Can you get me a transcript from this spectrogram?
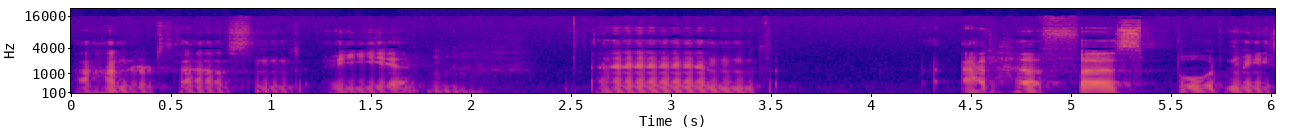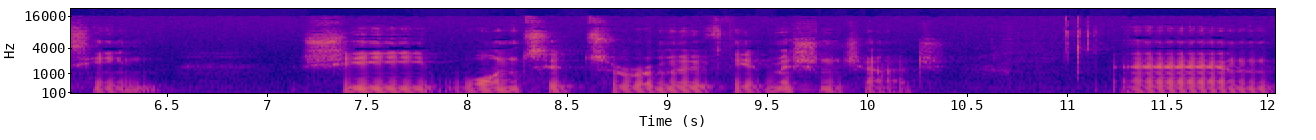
100,000 a year. Mm. And at her first board meeting, she wanted to remove the admission charge. And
